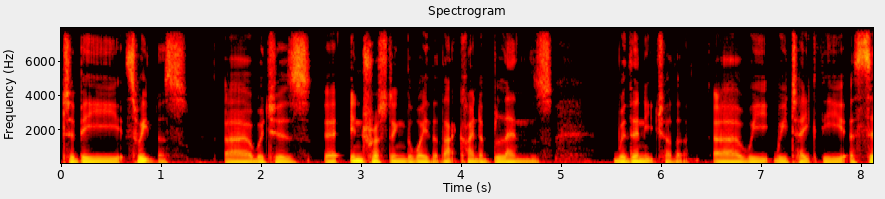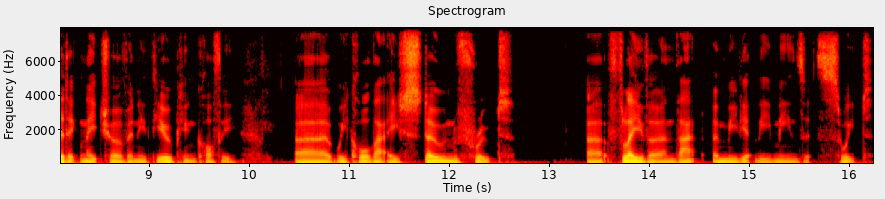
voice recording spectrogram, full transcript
to be sweetness, uh, which is uh, interesting the way that that kind of blends within each other. Uh, we we take the acidic nature of an Ethiopian coffee. Uh, we call that a stone fruit uh, flavor, and that immediately means it's sweet.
